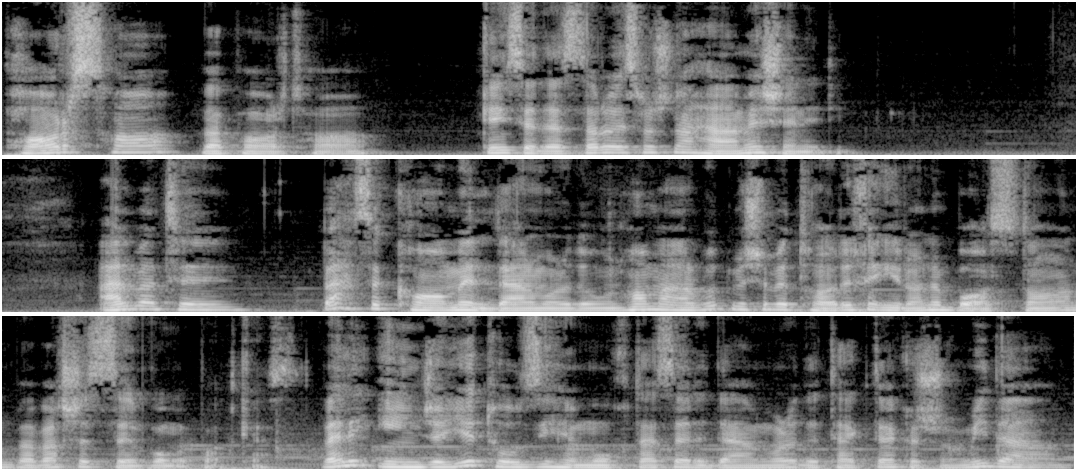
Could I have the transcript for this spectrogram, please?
پارس ها و پارت ها که این سه دسته رو اسمشون همه شنیدیم. البته بحث کامل در مورد اونها مربوط میشه به تاریخ ایران باستان و بخش سوم پادکست. ولی اینجا یه توضیح مختصری در مورد تک تکشون میدم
